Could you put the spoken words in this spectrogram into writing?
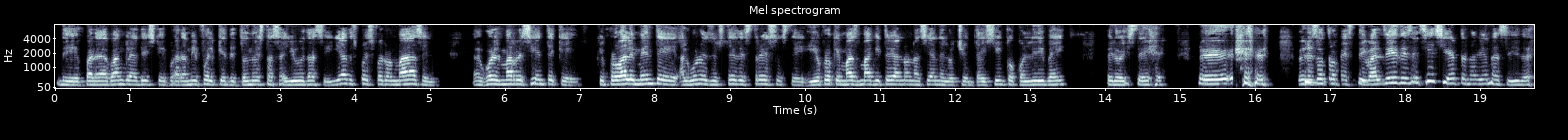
de para Bangladesh, que para mí fue el que detonó estas ayudas, y ya después fueron más, el, a lo mejor el más reciente que, que probablemente algunos de ustedes tres, este, y yo creo que más Maggie todavía no nacía en el 85 con Lee Bay, pero este, eh, pero es otro festival. Sí, dice, sí es cierto, no había nacido.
